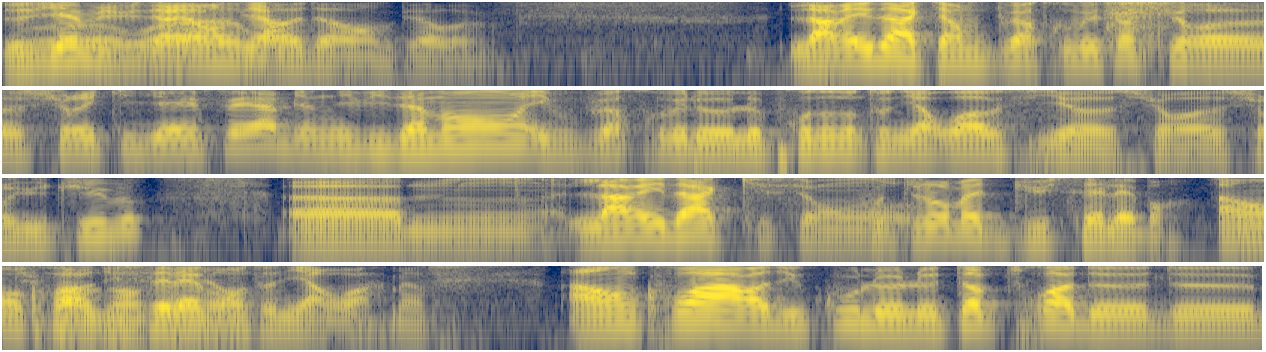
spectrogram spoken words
Deuxième, Euh, juste derrière ouais, Ampère Ouais, derrière ouais. La rédac, hein, vous pouvez retrouver ça sur, euh, sur Equidia FR, bien évidemment, et vous pouvez retrouver le, le prono d'Anthony Roy aussi euh, sur, euh, sur YouTube. Euh, la rédac, c'est en, Faut toujours mettre du célèbre. à en croire, du célèbre. Anthony Roy. Merci. À en croire, du coup, le, le top 3 de, de,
